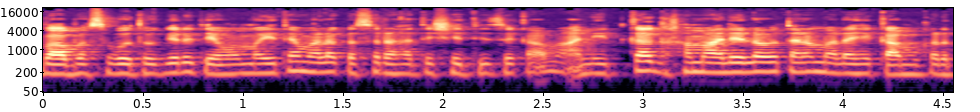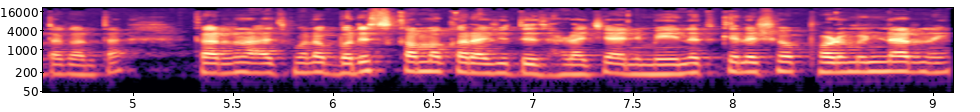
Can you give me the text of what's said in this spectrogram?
बाबासोबत वगैरे तेव्हा माहीत आहे मला कसं राहते शेतीचं काम. आणि इतका घाम आलेला होता ना मला हे काम करता करता. कारण आज मला बरेच कामं करायचे होते झाडाचे आणि मेहनत केल्याशिवाय फळ मिळणार नाही.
